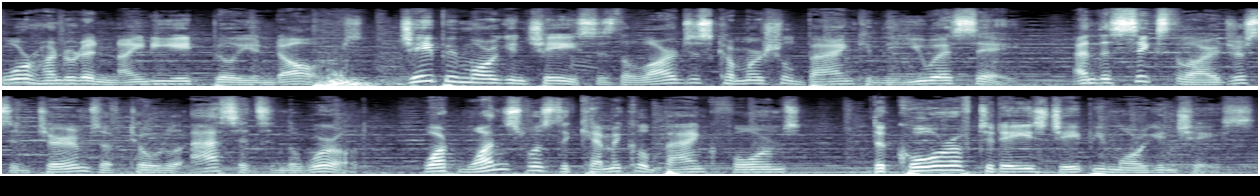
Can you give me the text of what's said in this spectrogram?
$498 billion. JP Morgan Chase is the largest commercial bank in the USA and the sixth largest in terms of total assets in the world. What once was the chemical bank forms the core of today's JP Morgan Chase.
